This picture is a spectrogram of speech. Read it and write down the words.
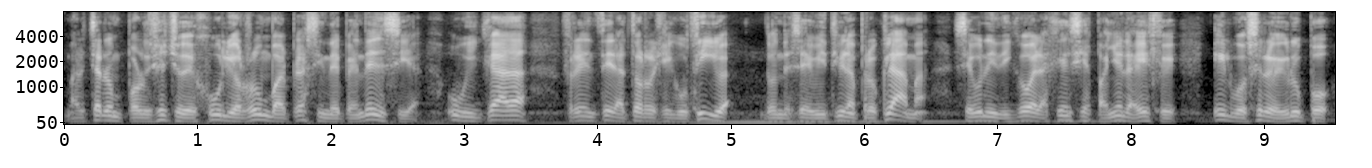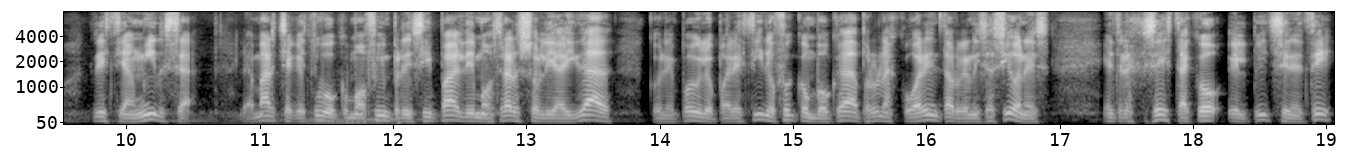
marcharon por 18 de julio rumbo al Plaza Independencia, ubicada frente a la Torre Ejecutiva, donde se emitió una proclama, según indicó la agencia española EFE, el vocero del grupo, Cristian Mirza. La marcha que tuvo como fin principal demostrar solidaridad con el pueblo palestino fue convocada por unas 40 organizaciones, entre las que se destacó el PIT-CNT,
